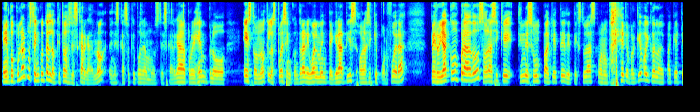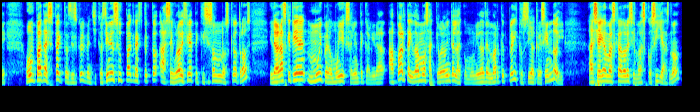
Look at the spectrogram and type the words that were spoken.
En popular, pues te encuentras lo que todos descargan, ¿no? En este caso, ¿qué podríamos descargar? Por ejemplo, esto, ¿no? Que los puedes encontrar igualmente gratis, ahora sí que por fuera. Pero ya comprados, ahora sí que tienes un paquete de texturas. Bueno, un paquete, ¿por qué voy con lo de paquete? Un pack de aspectos, disculpen chicos. Tienes un pack de aspecto asegurado y fíjate que sí son unos que otros. Y la verdad es que tienen muy, pero muy excelente calidad. Aparte, ayudamos a que obviamente la comunidad del marketplace pues siga creciendo y así haya más creadores y más cosillas, ¿no?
